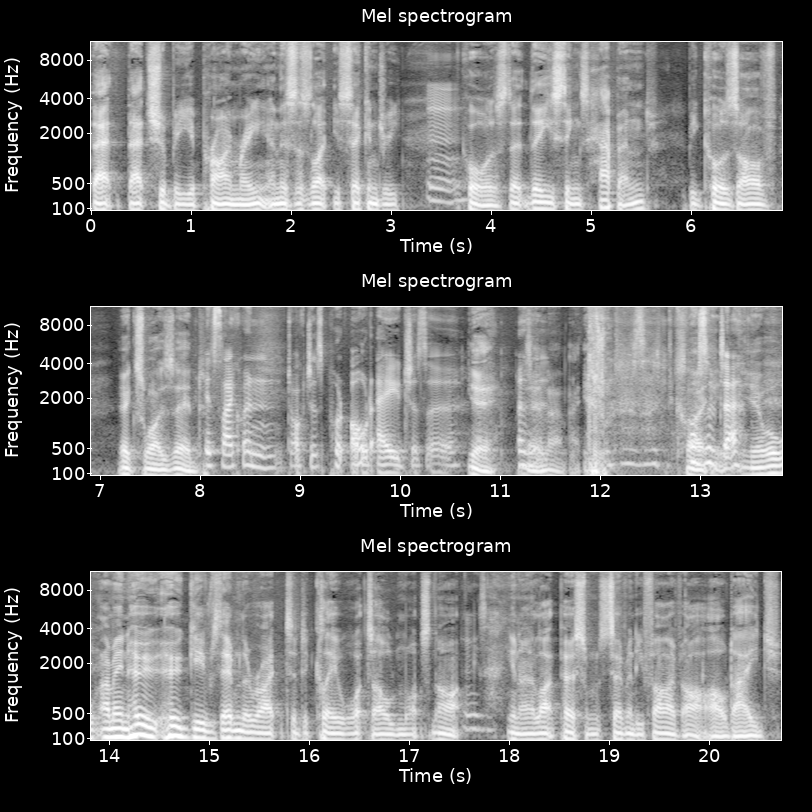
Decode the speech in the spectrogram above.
that. That should be your primary, and this is like your secondary mm. cause. That these things happened because of X, Y, Z. It's like when doctors put old age as a, Yeah, As yeah, a- no, no. a cause of death. Yeah, well, I mean, who who gives them the right to declare what's old and what's not? Exactly. You know, like person seventy five. Oh, old age.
